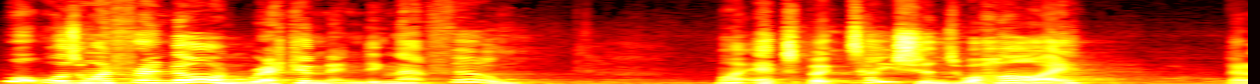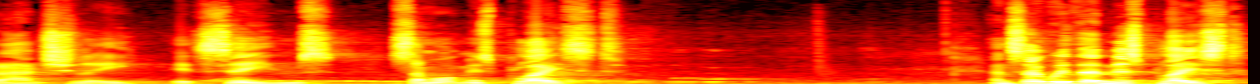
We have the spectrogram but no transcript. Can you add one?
What was my friend on recommending that film? My expectations were high, but actually, it seems somewhat misplaced. And so, with their misplaced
